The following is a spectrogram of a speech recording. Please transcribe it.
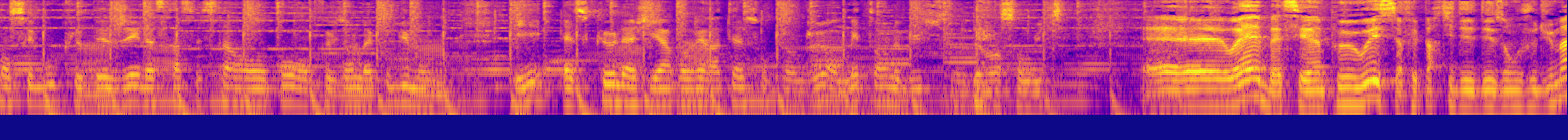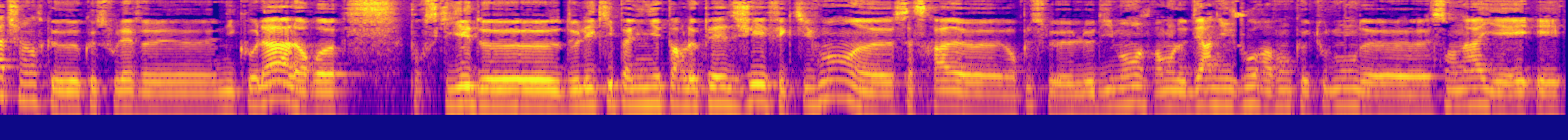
Pensez-vous que le PSG laissera ses stars en repos en prévision de la Coupe du Monde? Et est-ce que la JA reverra-t-elle son plan de jeu en mettant le bus devant son but? Euh, ouais, bah c'est un peu, ouais, ça fait partie des, enjeux du match hein, que, que soulève euh, Nicolas. Alors euh, pour ce qui est de, de l'équipe alignée par le PSG, effectivement, euh, ça sera en plus le, dimanche, vraiment le dernier jour avant que tout le monde s'en aille et, et,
